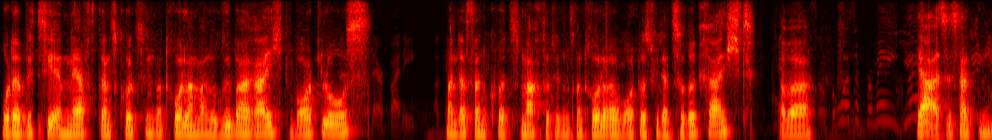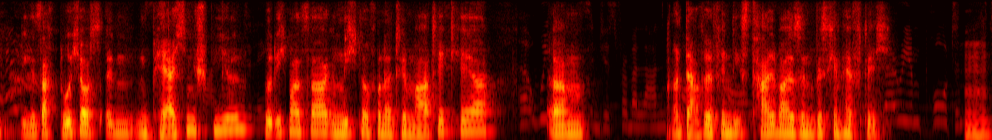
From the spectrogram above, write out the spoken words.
Oder bis sie entnervt ganz kurz den Controller mal rüberreicht, wortlos. Man das dann kurz macht und den Controller wortlos wieder zurückreicht. Aber ja, es ist halt, wie gesagt, durchaus ein, Pärchenspiel, würde ich mal sagen. Nicht nur von der Thematik her. Ähm, und dafür finde ich es teilweise ein bisschen heftig. Mhm.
